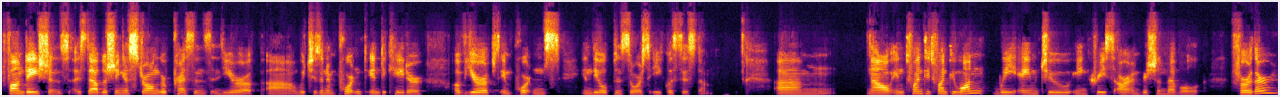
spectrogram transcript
foundations establishing a stronger presence in Europe, uh, which is an important indicator of Europe's importance in the open source ecosystem. Um, now in 2021, we aim to increase our ambition level further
